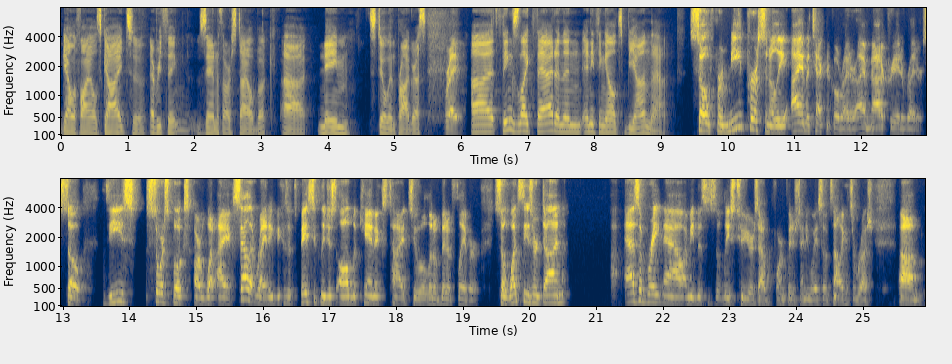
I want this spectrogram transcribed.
Galiphile's Guide to Everything, Xanathar style book. name still in progress. Right. Uh, things like that, and then anything else beyond that. So for me personally, I am a technical writer. I am not a creative writer. So these source books are what I excel at writing because it's basically just all mechanics tied to a little bit of flavor. So once these are done, as of right now, I mean, this is at least two years out before I'm finished anyway, so it's not like it's a rush. Um,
